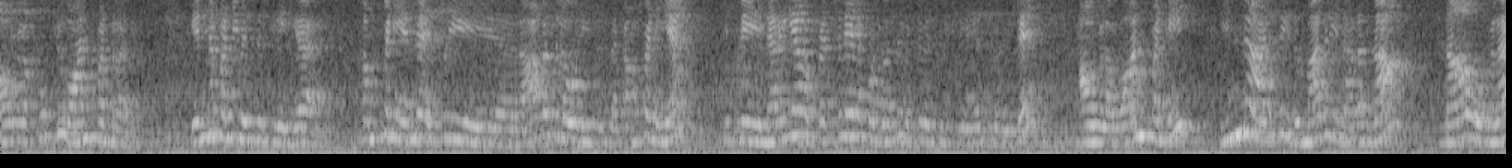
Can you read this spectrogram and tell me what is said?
அவங்கள கூப்பிட்டு வார்ன் பண்ணுறாரு என்ன பண்ணி வச்சுருக்கிறீங்க? கம்பெனி என்ன இப்படி லாபத்தில் ஓடிட்டு இருந்த கம்பெனியை இப்படி நிறையா பிரச்சனையில் கொண்டு வந்து விட்டு வச்சுருக்கீங்கன்னு சொல்லிட்டு அவங்கள வார்ன் பண்ணி இன்னும் அடுத்து இது மாதிரி நடந்தால் நான் உங்களை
